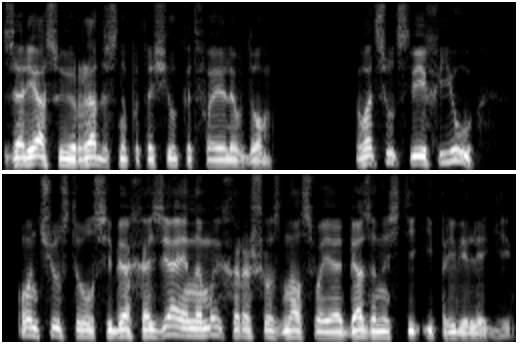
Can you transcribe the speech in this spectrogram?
за рясу и радостно потащил Катфаэля в дом. В отсутствие Хью он чувствовал себя хозяином и хорошо знал свои обязанности и привилегии.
